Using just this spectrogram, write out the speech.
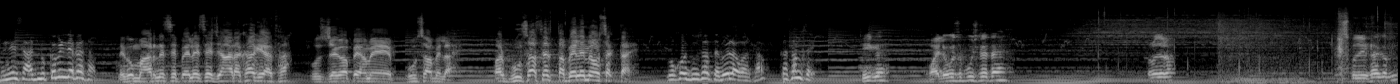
मैंने इस आदमी को कभी देखा साहब। देखो मारने से पहले से जहाँ रखा गया था उस जगह पे हमें भूसा मिला है। और भूसा सिर्फ़ तबेले में हो सकता है। वो कोई दूसरा तबेला होगा साहब कसम से। ठीक है हमारे लोगों से पूछ लेते हैं। सुनो जरा। इसको देखा है कभी?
